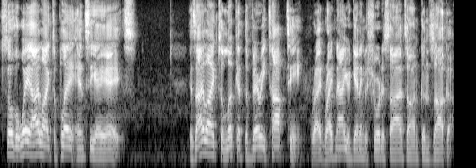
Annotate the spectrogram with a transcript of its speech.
So, the way I like to play NCAAs is I like to look at the very top team, right? Right now, you're getting the shortest odds on Gonzaga.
